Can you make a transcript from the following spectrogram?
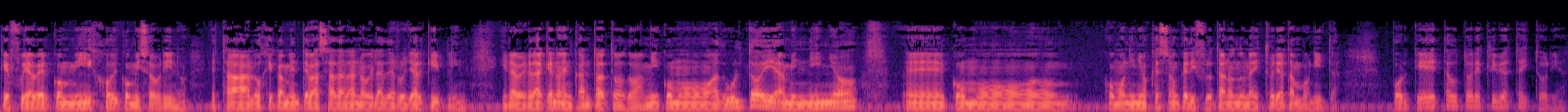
que fui a ver con mi hijo y con mi sobrino. Está lógicamente basada en la novela de Rudyard Kipling y la verdad que nos encantó a todos, a mí como adulto y a mis niños eh, como, como niños que son que disfrutaron de una historia tan bonita. ¿Por qué este autor escribió esta historia?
